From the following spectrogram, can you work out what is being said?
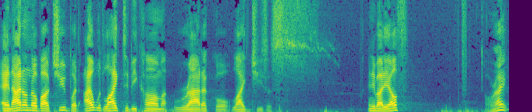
And I don't know about you, but I would like to become radical like Jesus. Anybody else? All right.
